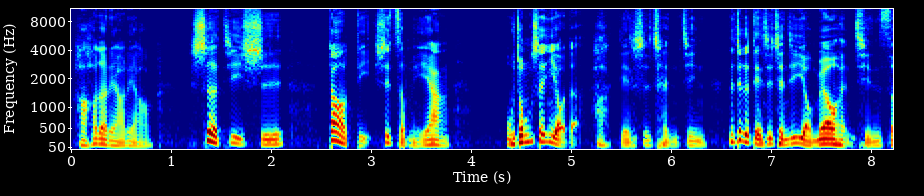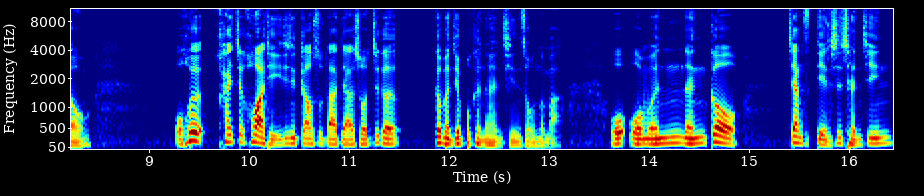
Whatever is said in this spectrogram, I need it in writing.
好好的聊聊设计师到底是怎么样无中生有的哈，点石成金。那这个点石成金有没有很轻松？我会开这个话题，一定是告诉大家说，这个根本就不可能很轻松的嘛。我我们能够这样子点石成金，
